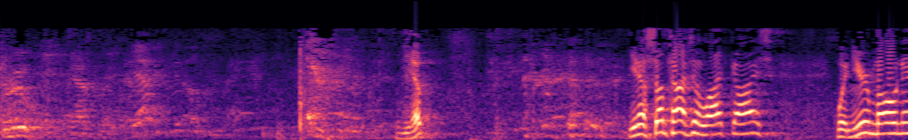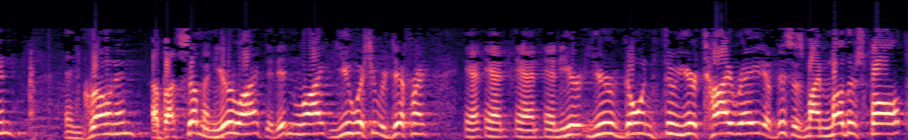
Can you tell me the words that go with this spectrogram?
True. Yeah. Yep. You know, sometimes in life, guys, when you're moaning and groaning about something in your life that isn't right, and you wish it were different, and, and, and, and you're, you're going through your tirade of this is my mother's fault,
